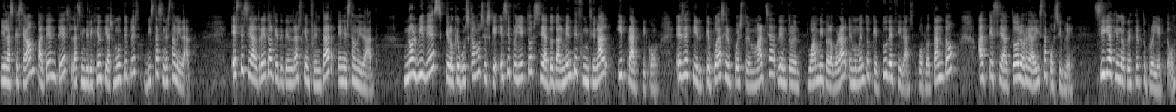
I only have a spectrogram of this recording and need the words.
y en las que se hagan patentes las inteligencias múltiples vistas en esta unidad. Este será el reto al que te tendrás que enfrentar en esta unidad. No olvides que lo que buscamos es que ese proyecto sea totalmente funcional y práctico, es decir, que pueda ser puesto en marcha dentro de tu ámbito laboral el momento que tú decidas. Por lo tanto, haz que sea todo lo realista posible. Sigue haciendo crecer tu proyecto.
